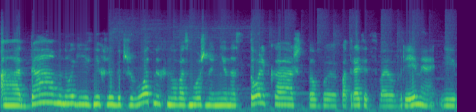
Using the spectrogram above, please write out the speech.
А, да, многие из них любят животных, но, возможно, не настолько, чтобы потратить свое время и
